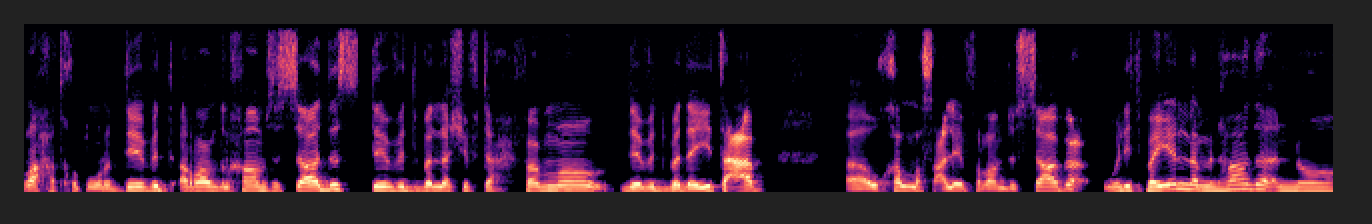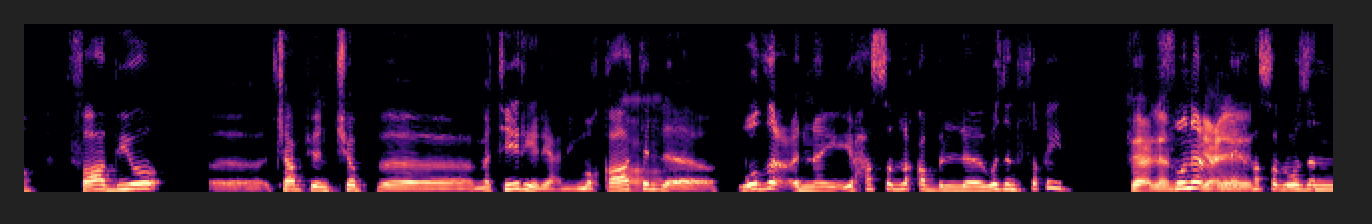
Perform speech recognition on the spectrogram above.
راحت خطورة ديفيد. ال round الخامس السادس ديفيد بلش يفتح فمه ديفيد بدأ يتعب آه، وخلص عليه في ال round السابع. واللي تبين لنا من هذا إنه فابيو championship material يعني مقاتل آه. وضع إنه يحصل لقب الوزن الثقيل. فعلا صنع يعني يحصل الوزن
